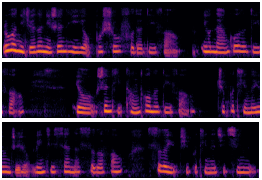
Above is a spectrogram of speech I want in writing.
如果你觉得你身体有不舒服的地方，有难过的地方，有身体疼痛的地方，就不停的用这种零极限的四个方四个语句，不停的去清理。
